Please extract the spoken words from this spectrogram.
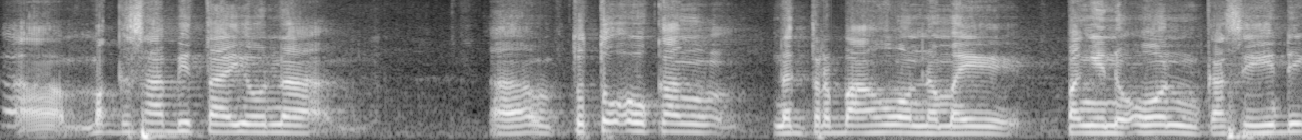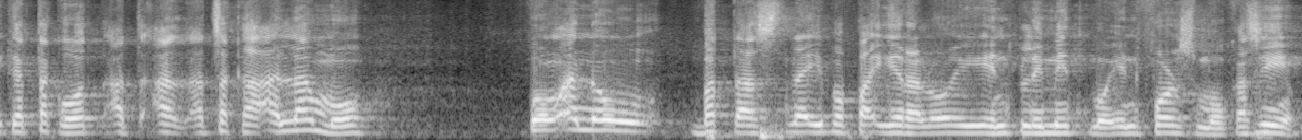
ah, magsasabi tayo na ah, totoo kang nagtrabaho na may Panginoon kasi hindi ka takot at, at, at saka alam mo kung anong batas na ipapairal o i-implement mo, enforce mo kasi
